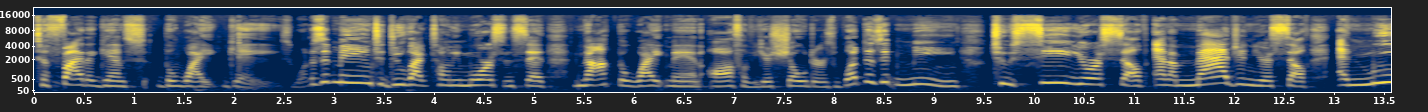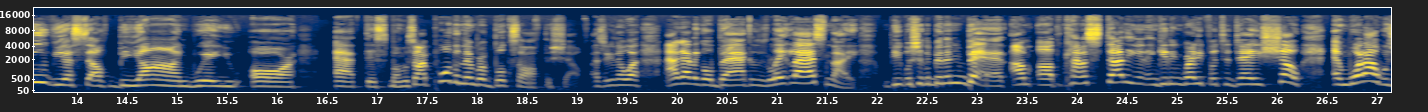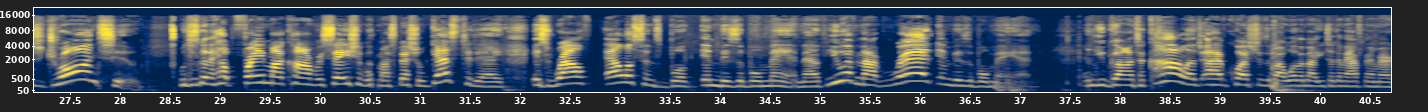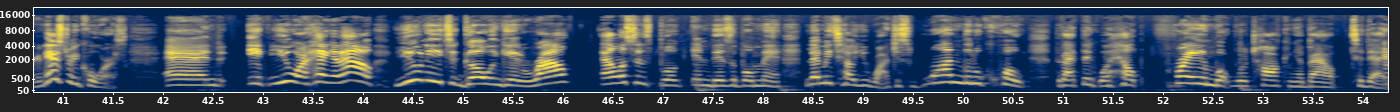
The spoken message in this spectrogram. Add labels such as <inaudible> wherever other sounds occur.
to fight against the white gaze? What does it mean to do like Toni Morrison said, knock the white man off of your shoulders? What does it mean to see yourself and imagine yourself and move yourself beyond where you are at this moment. So I pulled a number of books off the shelf. I said, you know what? I got to go back. It was late last night. People should have been in bed. I'm up kind of studying and getting ready for today's show. And what I was drawn to which is going to help frame my conversation with my special guest today, is Ralph Ellison's book, Invisible Man. Now, if you have not read Invisible Man, and you've gone to college, I have questions about whether or not you took an African American history course. And if you are hanging out, you need to go and get Ralph Ellison's book, Invisible Man. Let me tell you why. Just one little quote that I think will help frame what we're talking about today.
